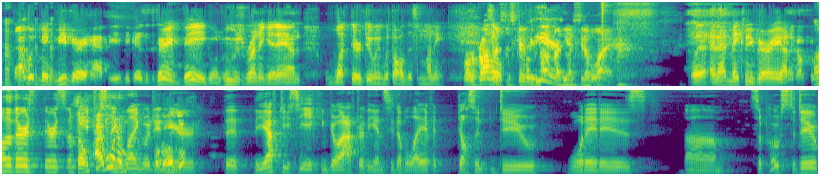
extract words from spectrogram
that would make me very happy because it's very vague on who's running it and what they're doing with all this money. Well, the problem So, is it's going to be from run by the NCAA. Well, and that makes me very uncomfortable. Although there's there's some So interesting wanna- language in go ahead, here that the FTC can go after the NCAA if it doesn't do what it is um, supposed to do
